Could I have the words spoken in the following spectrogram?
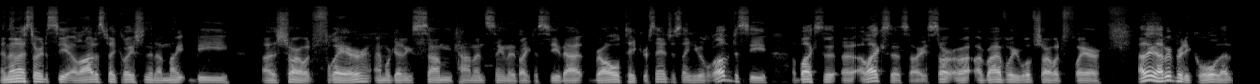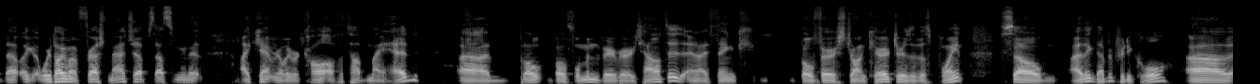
And then I started to see a lot of speculation that it might be uh, Charlotte Flair, and we're getting some comments saying they'd like to see that. Raul Taker Sanchez saying he would love to see Alexa, uh, Alexa sorry, start a rivalry with Charlotte Flair. I think that'd be pretty cool. That, that like we're talking about fresh matchups. That's something that I can't really recall off the top of my head. Uh, both both women very very talented, and I think both very strong characters at this point. So I think that'd be pretty cool. Uh,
